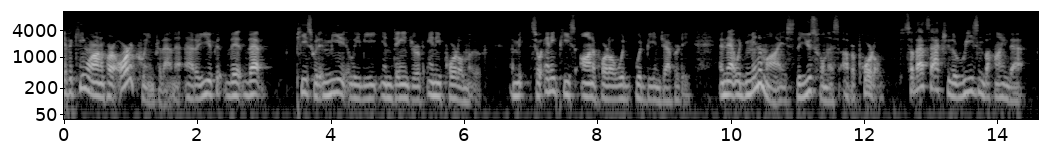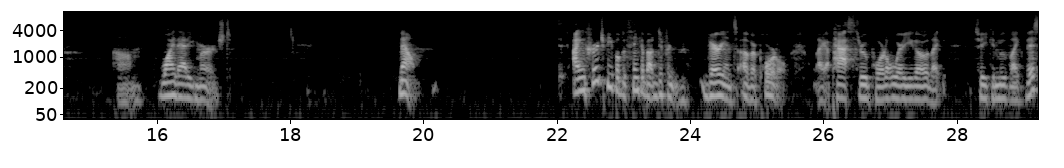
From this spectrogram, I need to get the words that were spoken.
If a king were on a portal, or a queen for that matter, you could that, that piece would immediately be in danger of any portal move. So any piece on a portal would, would be in jeopardy. And that would minimize the usefulness of a portal. So that's actually the reason behind that, um, why that emerged. Now, I encourage people to think about different variants of a portal, like a pass-through portal where you go like, so you can move like this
